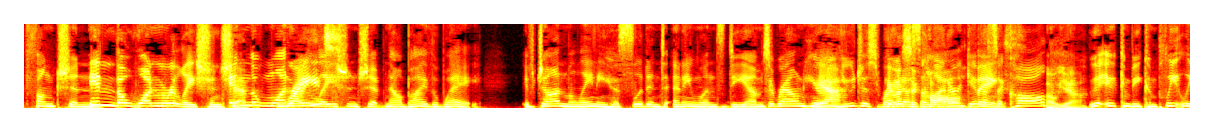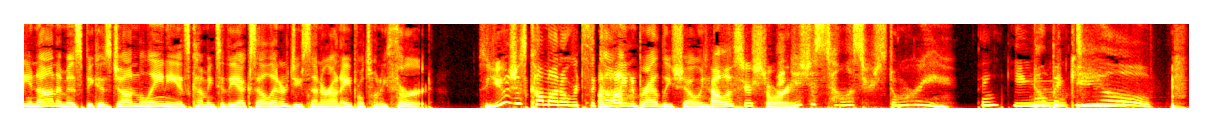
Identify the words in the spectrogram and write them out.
function In the one relationship. in the one right? relationship. Now, by the way, if John Mulaney has slid into anyone's DMs around here, Yeah. you just Give write us us, a a, letter, call. give us a call. Oh, yeah. It, it can be completely anonymous because John Mulaney is coming to the Xcel Energy Center on April 23rd. So you just come on over to the uh-huh. Colleen and Bradley show and Tell us your story. you story. just tell us your story. Thank you. No big deal.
